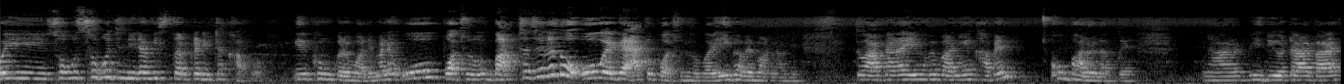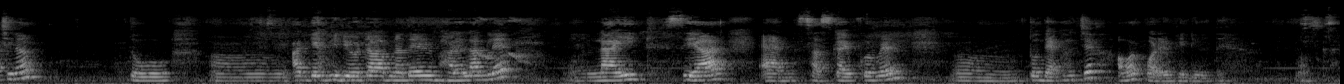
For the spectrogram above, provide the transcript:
ওই সবুজ সবুজ নিরামিষ তরকারিটা খাব, এরকম করে বলে। মানে ও পছন্দ বাচ্চা ছেলে তো, ও এটা এত পছন্দ করে, এইভাবে বানালে। তো আপনারা এইভাবে বানিয়ে খাবেন, খুব ভালো লাগবে। আর ভিডিওটা আর বাড়াচ্ছি না। তো আজকের ভিডিওটা আপনাদের ভালো লাগলে লাইক শেয়ার অ্যান্ড সাবস্ক্রাইব করবেন। তো দেখা হচ্ছে আবার পরের ভিডিওতে। নমস্কার।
